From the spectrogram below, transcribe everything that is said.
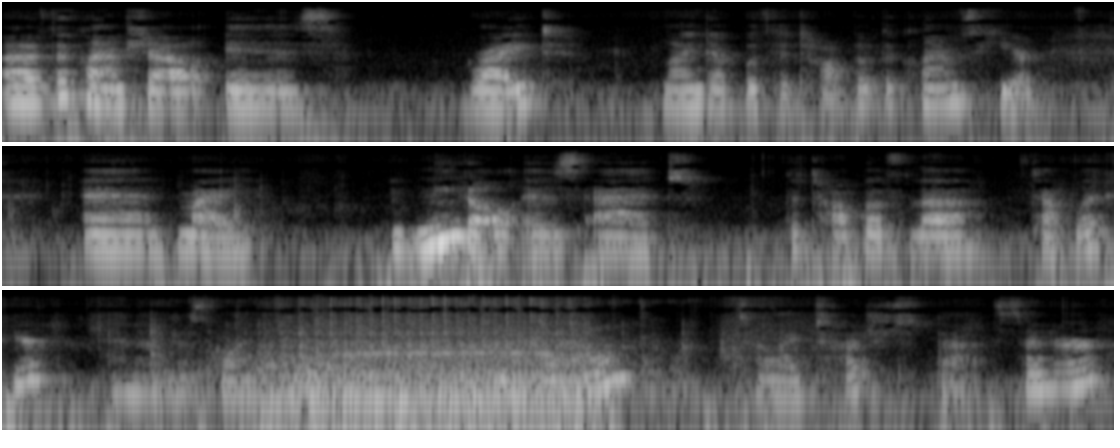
of the clamshell is right lined up with the top of the clams here. And my needle is at the top of the template here. And I'm just going to go down until I touched that center.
